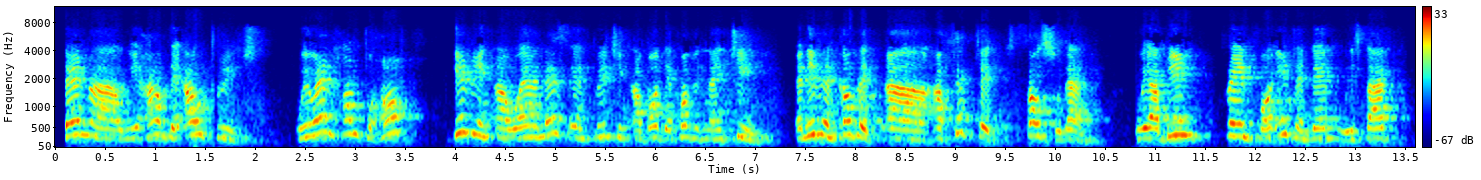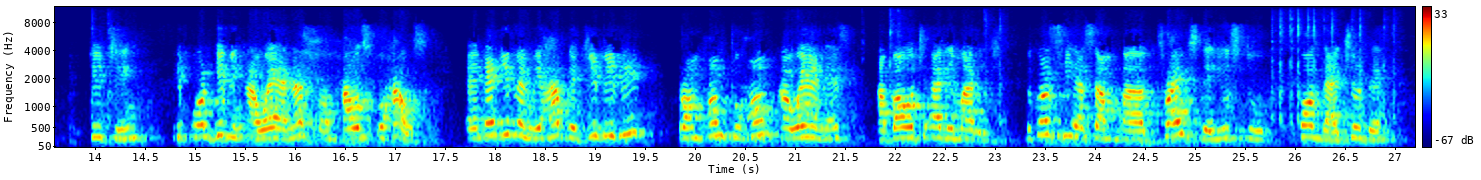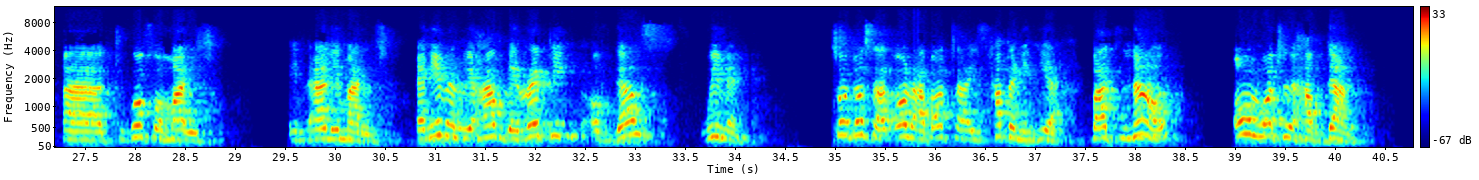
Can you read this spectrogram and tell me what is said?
Then uh, we have the outreach. We went home to home giving awareness and preaching about the COVID-19 and even COVID uh, affected South Sudan. We are being trained for it and then we start teaching people, giving awareness from house to house. And then even we have the GBV from home to home awareness about early marriage. Because here some uh, tribes, they used to call their children uh, to go for marriage in early marriage. And even we have the raping of girls, women. So those are all about uh, is happening here. But now, all what we have done,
